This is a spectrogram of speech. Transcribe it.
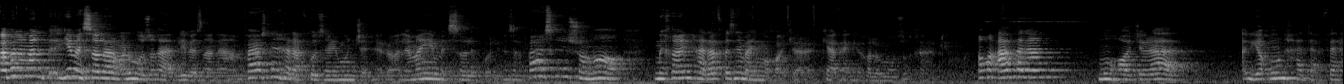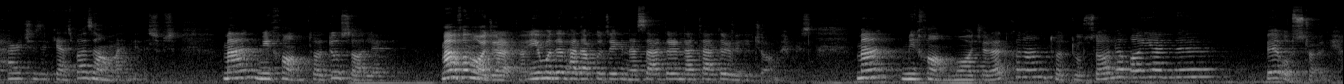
اولا من یه مثال در موضوع قبلی بزنم. فرض کنید هدف گذاریمون جنراله. من یه مثال کلی می‌زنم فرض کنید شما می‌خواین هدف بزنید برای مهاجرت کردن که حالا موضوع قبلی آقا اولا مهاجرت یا اون هدف هر چیزی که از باز زمان بندی داشته من می‌خوام تا دو ساله من می‌خوام مهاجرت کنم. این مدل هدف گذاری که نه داره نه تحت داره به هیچ جا نمی‌رسه. من می‌خوام مهاجرت کنم تا دو سال آینده به استرالیا.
